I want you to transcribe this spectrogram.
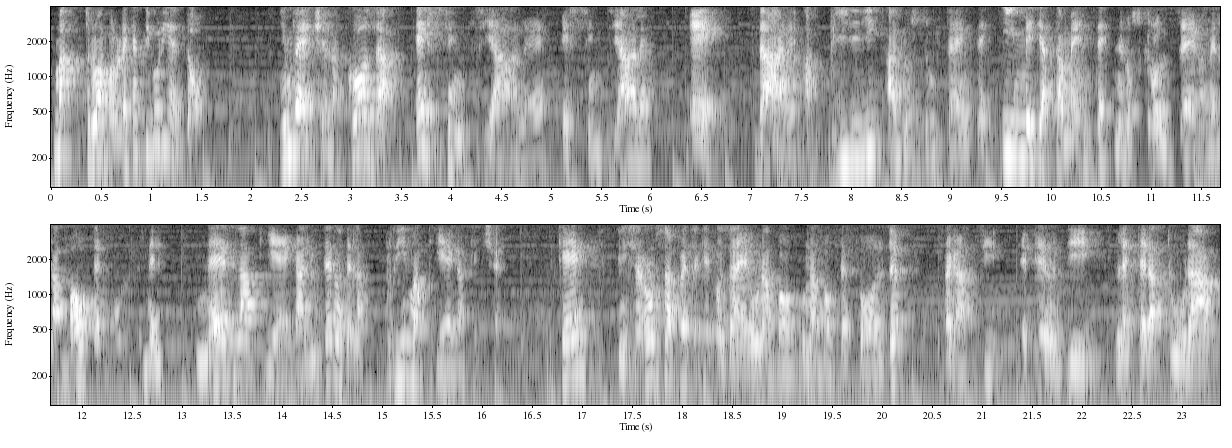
ma trovavano le categorie dopo. Invece la cosa essenziale, essenziale è dare appigli al nostro utente immediatamente nello scroll 0, nella default, nel, nella piega, all'interno della prima piega che c'è. Ok? Quindi se non sapete che cos'è una, bo- una bob default, ragazzi, è pieno di letteratura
